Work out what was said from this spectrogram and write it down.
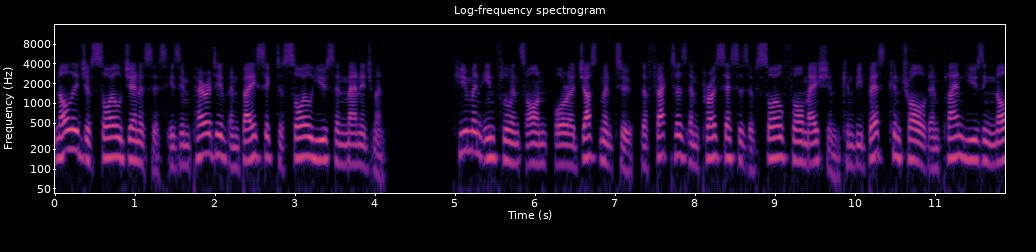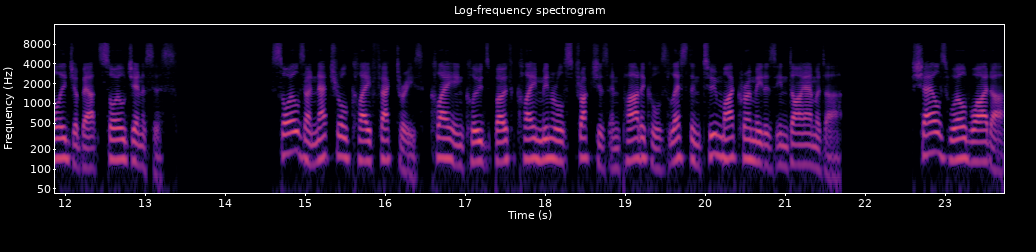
Knowledge of soil genesis is imperative and basic to soil use and management. Human influence on, or adjustment to, the factors and processes of soil formation can be best controlled and planned using knowledge about soil genesis. Soils are natural clay factories clay includes both clay mineral structures and particles less than 2 micrometers in diameter. Shales worldwide are,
